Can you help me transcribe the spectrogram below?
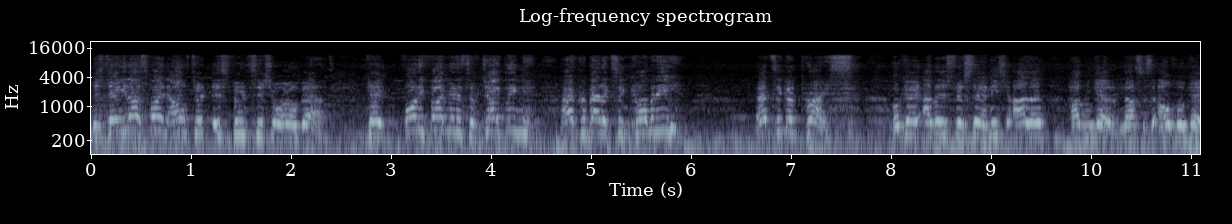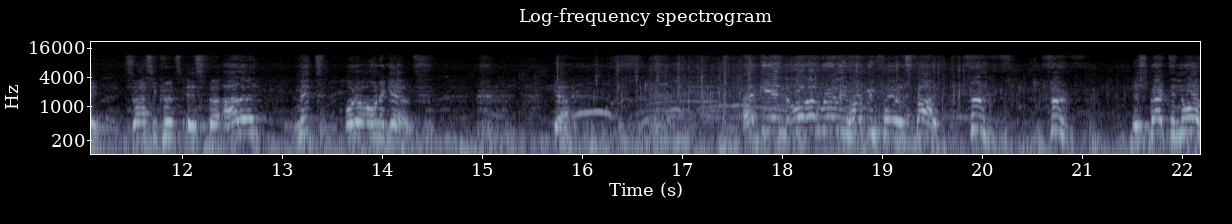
ich denke, dass mein Auftritt ist 50 Euro wert. Okay, 45 minutes of juggling, acrobatics and comedy. That's a good price. Okay, aber ich verstehe, nicht alle haben Geld. Und das ist auch okay. Straßenkunst ist für alle mit oder ohne Geld. Ja. At the end, all I'm really hoping for is five. Fünf. Fünf. Ich möchte nur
